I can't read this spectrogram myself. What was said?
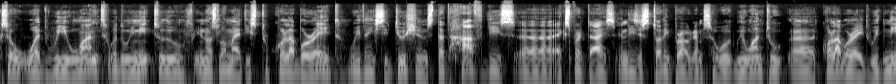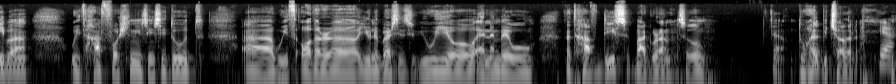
so. What we want, what we need to do in Oslomet is to collaborate with the institutions that have this uh, expertise and these study programs. So we, we want to uh, collaborate with NIVA, with Havforskningsinstitut, uh, with other uh, universities, UIO and MBU that have this background. So yeah, to help each other. Yeah,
